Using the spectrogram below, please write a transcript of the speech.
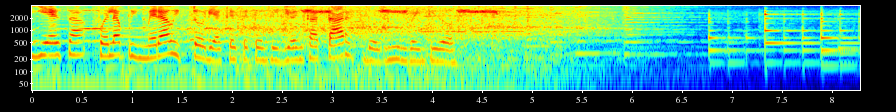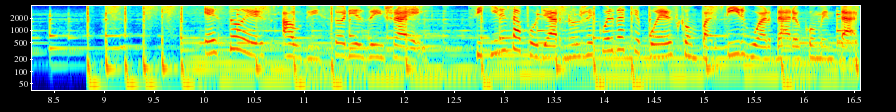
Y esa fue la primera victoria que se consiguió en Qatar 2022. Esto es Audio Historias de Israel. Si quieres apoyarnos, recuerda que puedes compartir, guardar o comentar.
